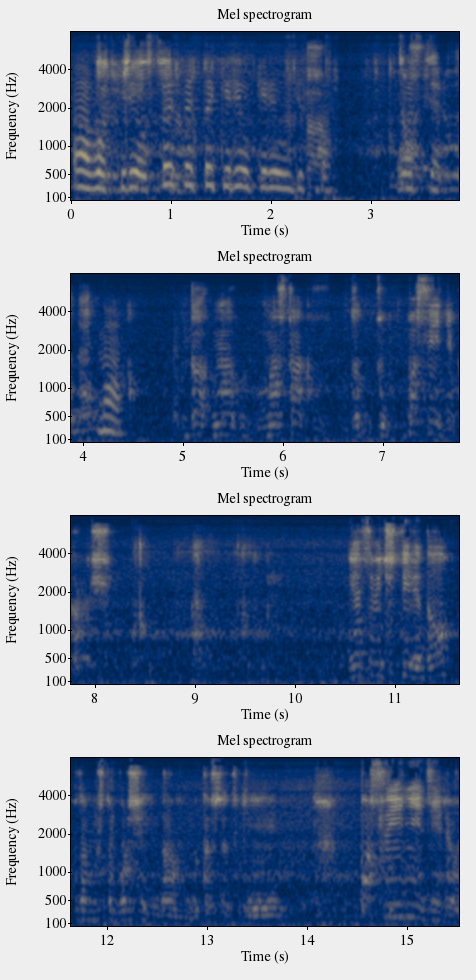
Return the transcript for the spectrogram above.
А, вот, Кирилл, Кирилл, стой, стой, стой, Кирилл, Кирилл, иди Да. сюда. Вот да? На, Да, на, нас так, последний, короче. Я тебе 4 дал, потому что больше не дам. Это все-таки последнее дерево.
